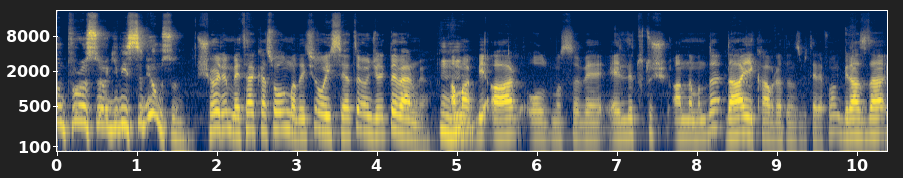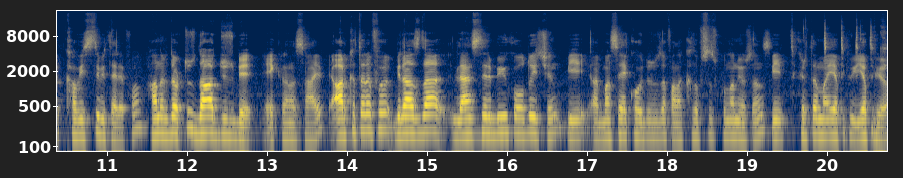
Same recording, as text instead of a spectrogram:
telefonun Pro'su gibi hissediyor musun? Şöyle metal kasa olmadığı için o hissiyatı öncelikle vermiyor. Ama bir ağır olması ve elde tutuş anlamında daha iyi kavradığınız bir telefon. Biraz daha kavisli bir telefon. Honor 400 daha düz bir ekrana sahip. Arka tarafı biraz daha lensleri büyük olduğu için bir masaya koyduğunuzda falan kılıfsız kullanıyorsanız bir tıkırtama yap- yapıyor.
